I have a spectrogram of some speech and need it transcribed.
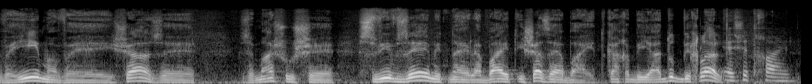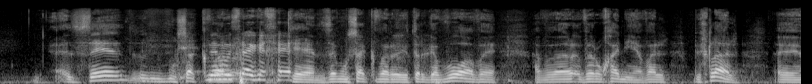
ואימא ואישה זה, זה משהו שסביב זה מתנהל הבית, אישה זה הבית, ככה ביהדות בכלל. אשת חיל. זה מושג כבר... מושג אחר. כן, זה מושג כבר יותר גבוה ו, ו, ורוחני, אבל בכלל, אה,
